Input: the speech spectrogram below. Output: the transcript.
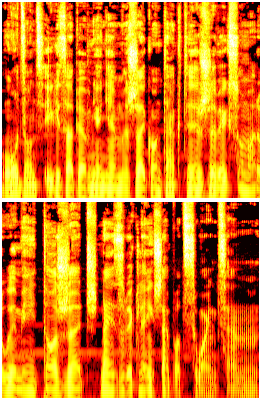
łudząc ich zapewnieniem, że kontakty żywych z umarłymi to rzecz najzwyklejsza pod słońcem.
